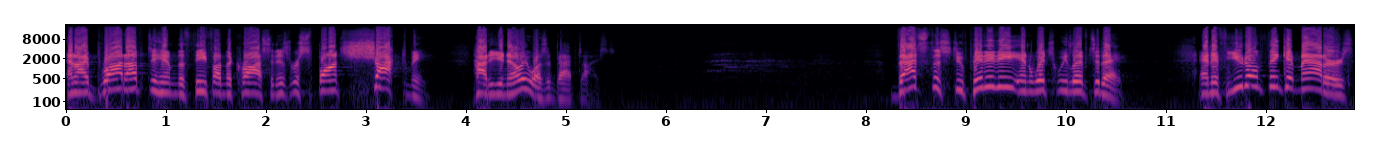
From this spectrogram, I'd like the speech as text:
And I brought up to him the thief on the cross, and his response shocked me. How do you know he wasn't baptized? That's the stupidity in which we live today. And if you don't think it matters,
